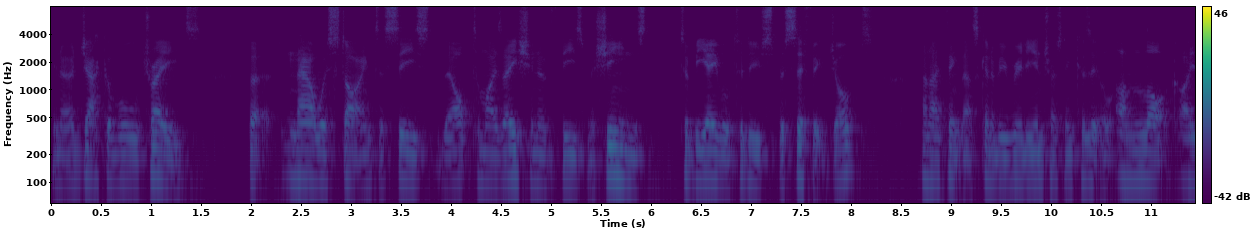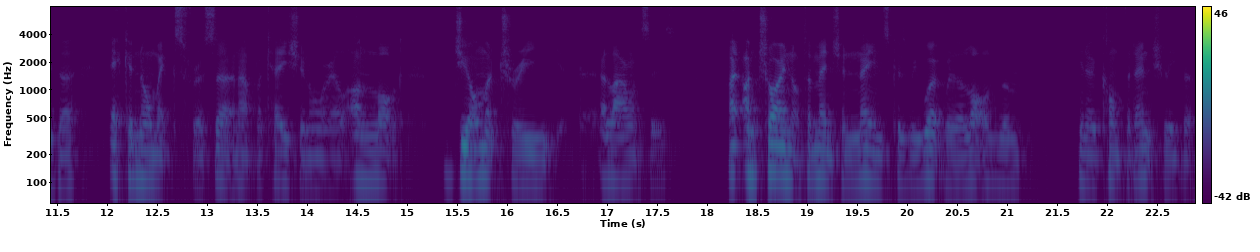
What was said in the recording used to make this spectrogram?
you know, a jack of all trades." But now we're starting to see the optimization of these machines to be able to do specific jobs. And I think that's going to be really interesting because it'll unlock either economics for a certain application or it'll unlock geometry allowances. I, I'm trying not to mention names because we work with a lot of them, you know, confidentially, but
